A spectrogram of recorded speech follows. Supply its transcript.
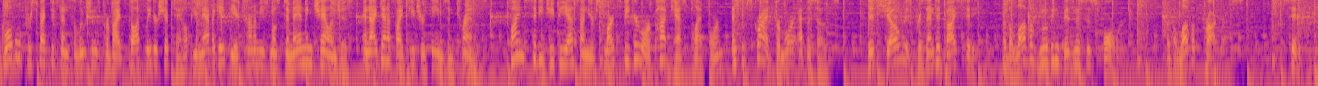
Global Perspectives and Solutions provides thought leadership to help you navigate the economy's most demanding challenges and identify future themes and trends. Find Citi GPS on your smart speaker or podcast platform and subscribe for more episodes. This show is presented by Citi for the love of moving businesses forward, for the love of progress. Citi.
